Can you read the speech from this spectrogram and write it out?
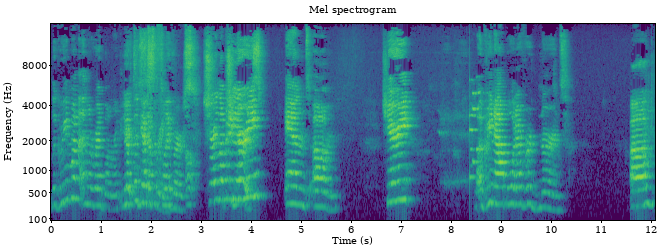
The green one and the red one. Like You have to they're guess the flavors. Oh, cherry lemonade. Cherry and um, cherry, a green apple, whatever. Nerds. Um,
